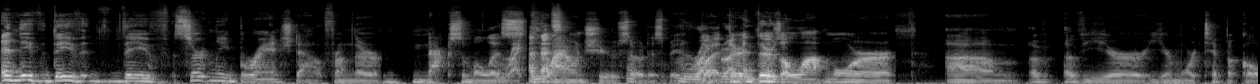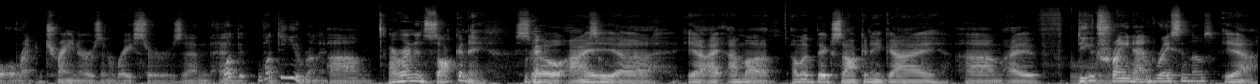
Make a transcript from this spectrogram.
and they've they've they've certainly branched out from their maximalist Right, clown shoe, so to speak. Right, but right, There, and- there's a lot more um, of of your your more typical Right. trainers and racers. And, and what what do you run in? um, I run in Saucony, so I uh, yeah I, I'm a I'm a big Saucony guy. Um, I've do you train and race in those? yeah.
